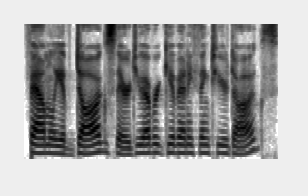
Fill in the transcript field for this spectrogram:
family of dogs. There, do you ever give anything to your dogs?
